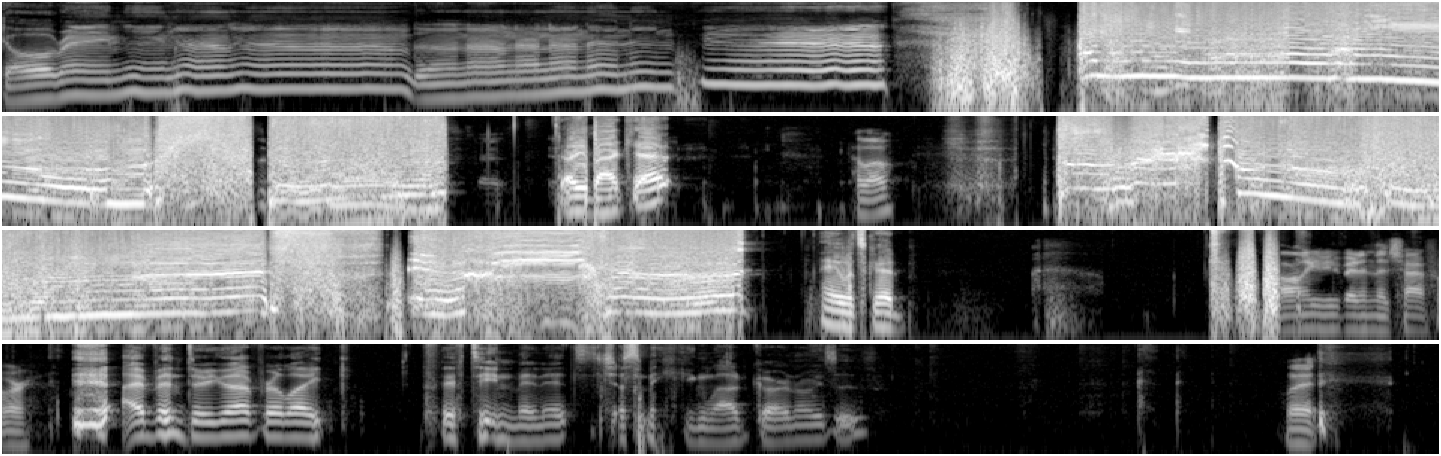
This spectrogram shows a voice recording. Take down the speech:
Do re mi na na na na na na na. Are you back yet? Hello? Hey, what's good? How long have you been in the chat for? I've been doing that for like 15 minutes, just making loud car noises. Lit.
